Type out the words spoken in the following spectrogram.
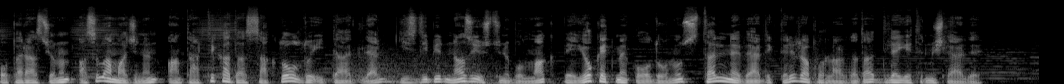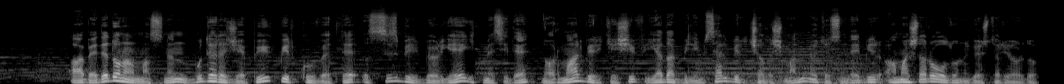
operasyonun asıl amacının Antarktika'da saklı olduğu iddia edilen gizli bir Nazi üstünü bulmak ve yok etmek olduğunu Stalin'e verdikleri raporlarda da dile getirmişlerdi. ABD donanmasının bu derece büyük bir kuvvetle ıssız bir bölgeye gitmesi de normal bir keşif ya da bilimsel bir çalışmanın ötesinde bir amaçları olduğunu gösteriyordu.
